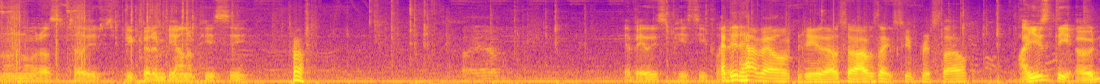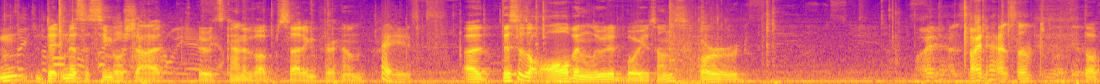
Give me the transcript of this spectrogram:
I don't know what else to tell you. Just be good and be on a PC. Huh. Yeah, Bailey's a PC I did have LMG though, so I was like super slow. I used the Oden. Didn't miss a single shot. It was kind of upsetting for him. Nice. Uh, this has all been looted, boys. I'm scared. Mine has. Mine hasn't. The Wrong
